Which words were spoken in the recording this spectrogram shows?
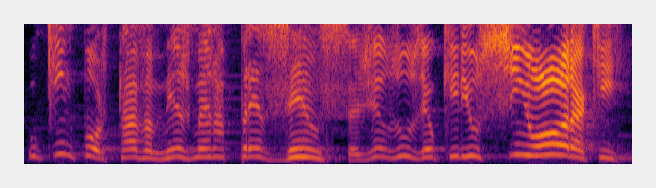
o que importava mesmo era a presença. Jesus, eu queria o Senhor aqui.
